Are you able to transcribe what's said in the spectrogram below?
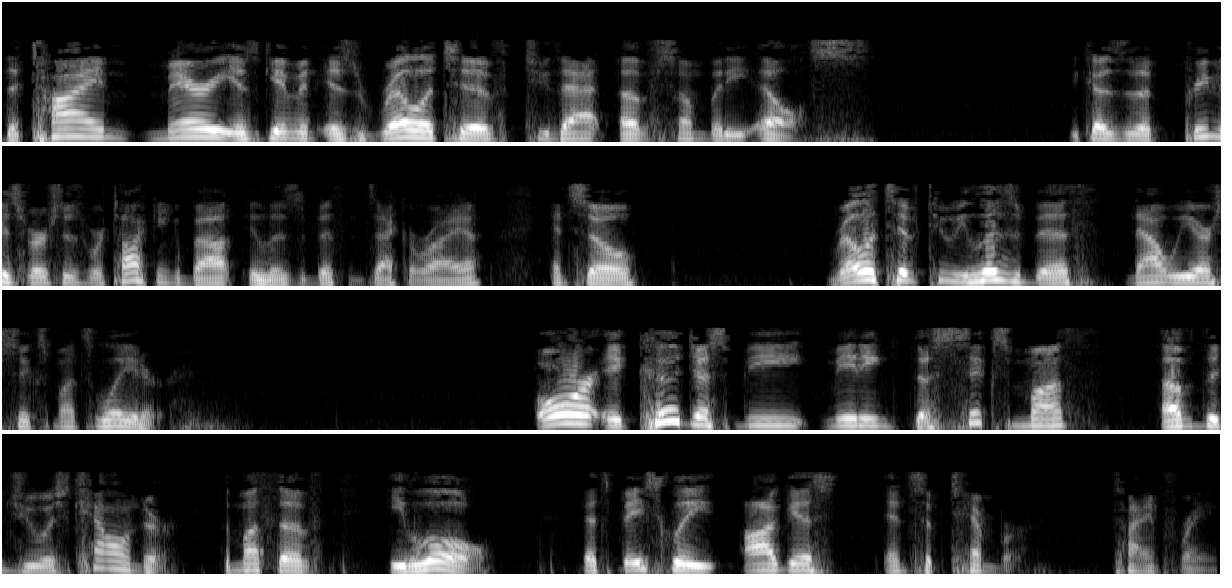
the time Mary is given is relative to that of somebody else. Because the previous verses were talking about Elizabeth and Zechariah, and so, relative to Elizabeth, now we are six months later. Or it could just be meaning the sixth month of the Jewish calendar, the month of Elul. That's basically August and September time frame.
